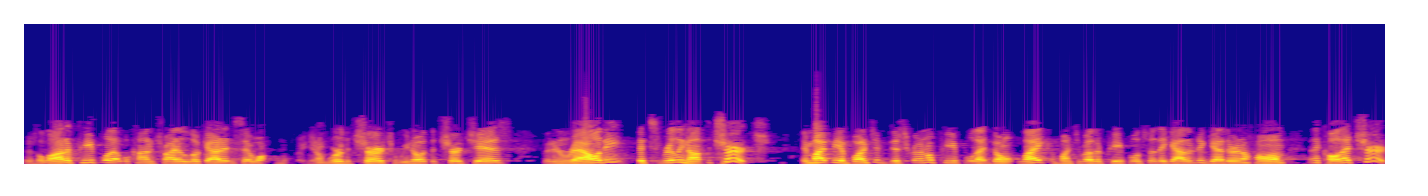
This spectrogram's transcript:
There's a lot of people that will kind of try to look at it and say, well, you know, we're the church, we know what the church is, but in reality, it's really not the church. It might be a bunch of disgruntled people that don't like a bunch of other people, and so they gather together in a home and they call that church.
